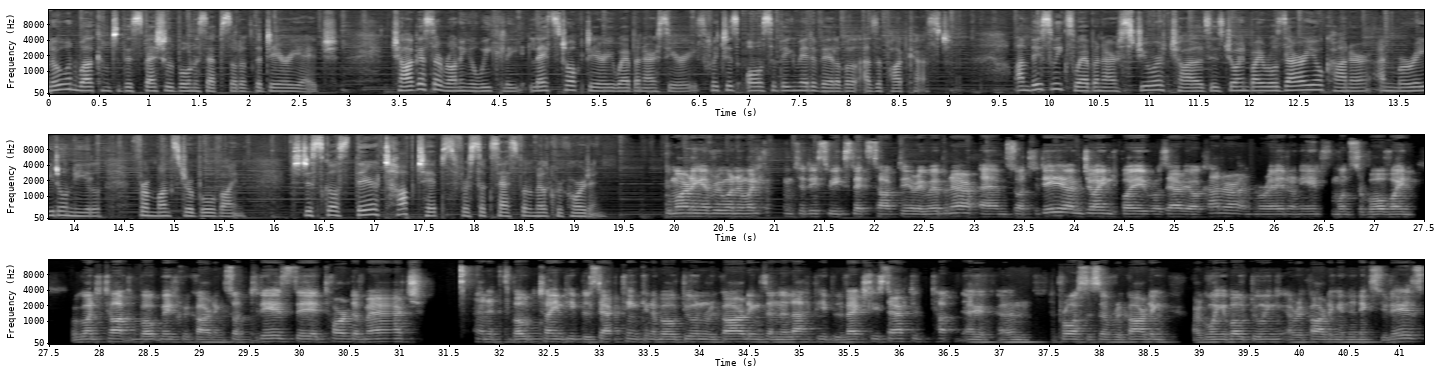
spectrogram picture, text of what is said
Hello and welcome to this special bonus episode of The Dairy Edge. Teagasc are running a weekly Let's Talk Dairy webinar series, which is also being made available as a podcast. On this week's webinar, Stuart Childs is joined by Rosarii O'Connor and Mairéad O'Neill from Munster Bovine to discuss their top tips for successful milk recording. Good morning, everyone, and welcome to this week's Let's Talk Dairy webinar. Um, so today I'm joined by Rosarii O'Connor and Mairéad O'Neill from Munster Bovine. We're going to talk about milk recording. So today is the 3rd of March, and it's about time people start thinking about doing recordings, and a lot of people have actually started uh, um, the process of recording or going about doing a recording in the next few days.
